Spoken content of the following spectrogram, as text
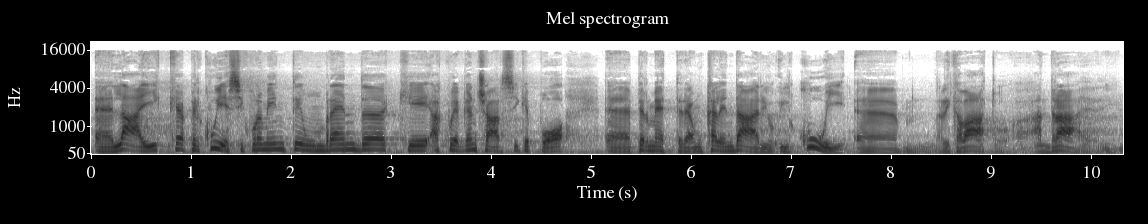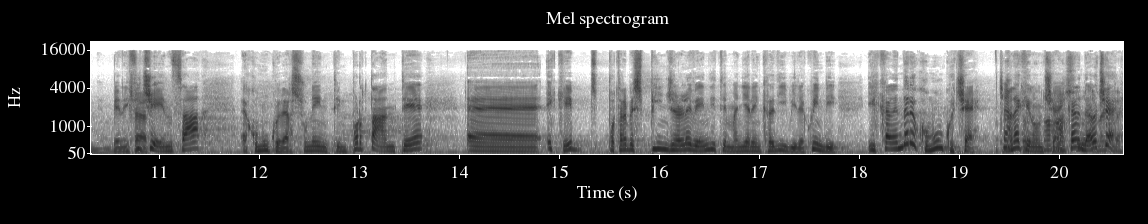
eh, like, per cui è sicuramente un brand che, a cui agganciarsi che può eh, permettere a un calendario il cui eh, ricavato andrà in beneficenza, certo. comunque verso un ente importante, eh, e che potrebbe spingere le vendite in maniera incredibile. Quindi il calendario comunque c'è, certo, non è che non c'è, no, il calendario c'è.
